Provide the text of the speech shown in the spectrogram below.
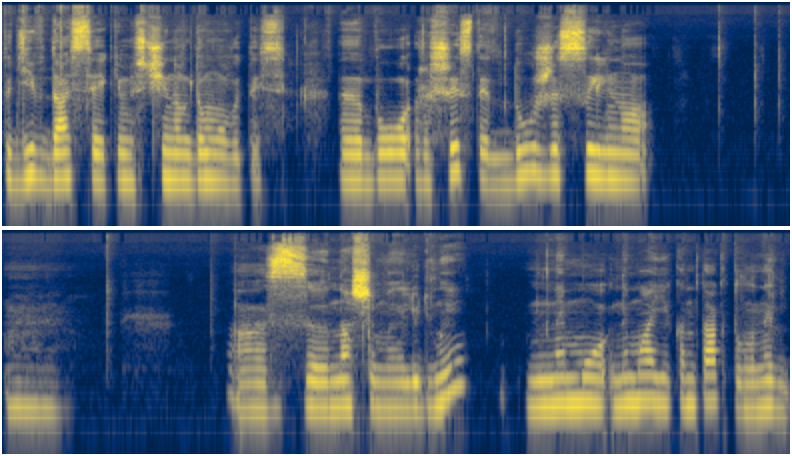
тоді вдасться якимось чином домовитись. Е, Бо расисти дуже сильно з нашими людьми немає контакту, вони,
